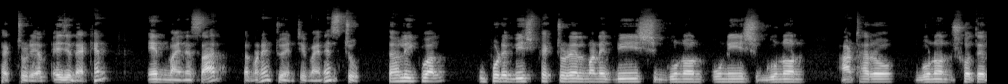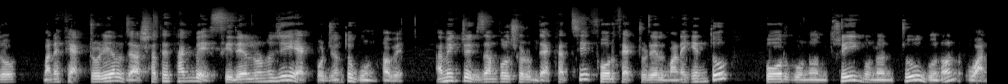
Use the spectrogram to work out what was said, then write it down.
ফ্যাক্টোরিয়াল এই যে দেখেন এন মাইনাস আর তার মানে টোয়েন্টি মাইনাস টু তাহলে ইকুয়াল উপরে বিশ ফ্যাক্টোরিয়াল মানে বিশ গুণন উনিশ গুণন আঠারো গুণন সতেরো মানে ফ্যাক্টোরিয়াল যার সাথে থাকবে সিরিয়াল অনুযায়ী এক পর্যন্ত গুণ হবে। আমি একটু এক্সাম্পল স্বরূপ দেখাচ্ছি। ফোর ফ্যাক্টোরিয়াল মানে কিন্তু ফোর গুণন থ্রি গুণন টু গুণন ওয়ান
